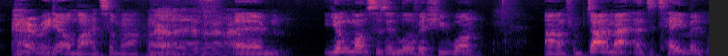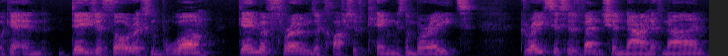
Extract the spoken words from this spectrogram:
read it online somehow. No, I don't know how. Um, Young Monsters in Love issue one, and from Dynamite Entertainment we're getting Dejah Thoris number one, Game of Thrones: A Clash of Kings number eight, Greatest Adventure nine of nine,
